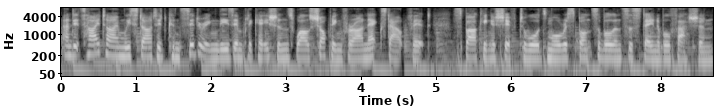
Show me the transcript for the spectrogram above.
And it's high time we started considering these implications while shopping for our next outfit, sparking a shift towards more responsible and sustainable fashion.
